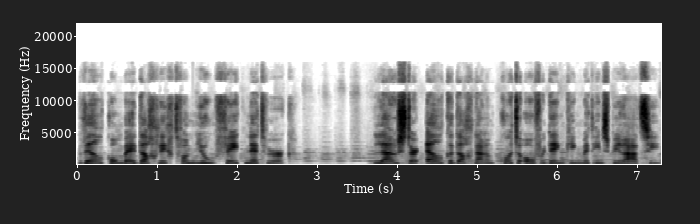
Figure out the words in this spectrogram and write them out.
Welkom bij Daglicht van New Faith Network. Luister elke dag naar een korte overdenking met inspiratie,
